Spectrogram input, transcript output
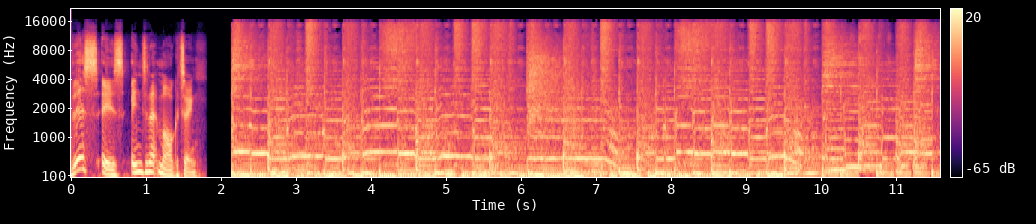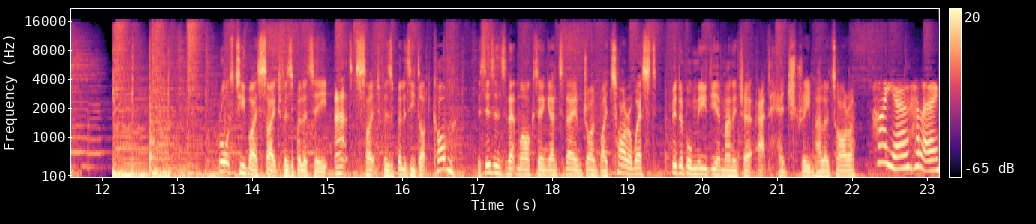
This is Internet Marketing. Brought to you by Site Visibility at sitevisibility.com. This is Internet Marketing, and today I'm joined by Tara West, Biddable Media Manager at Headstream. Hello, Tara. Hiya, hello.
